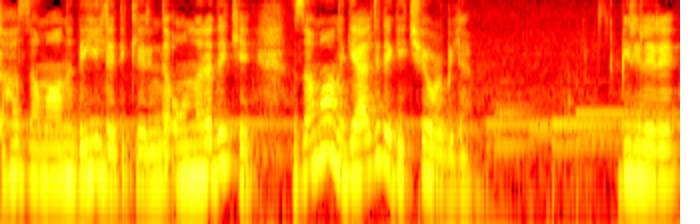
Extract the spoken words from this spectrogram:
Daha zamanı değil dediklerinde onlara de ki zamanı geldi de geçiyor bile. Birileri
